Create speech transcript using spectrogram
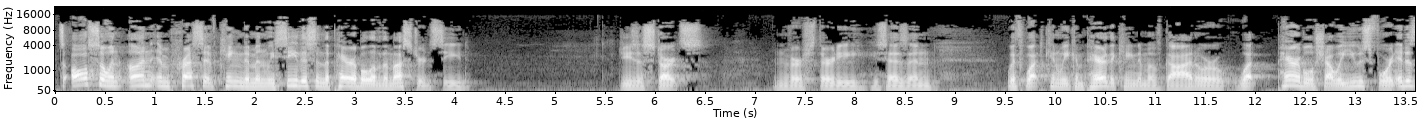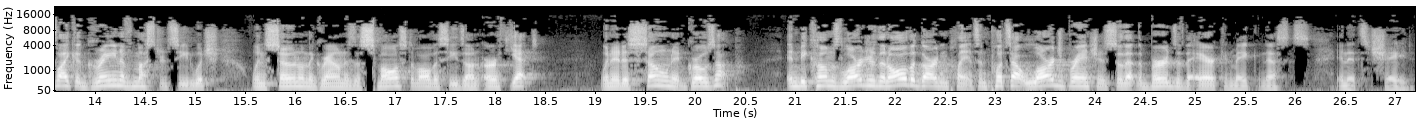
It's also an unimpressive kingdom, and we see this in the parable of the mustard seed. Jesus starts in verse 30. He says, And with what can we compare the kingdom of God, or what parable shall we use for it? It is like a grain of mustard seed, which, when sown on the ground, is the smallest of all the seeds on earth. Yet, when it is sown, it grows up and becomes larger than all the garden plants and puts out large branches so that the birds of the air can make nests in its shade.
